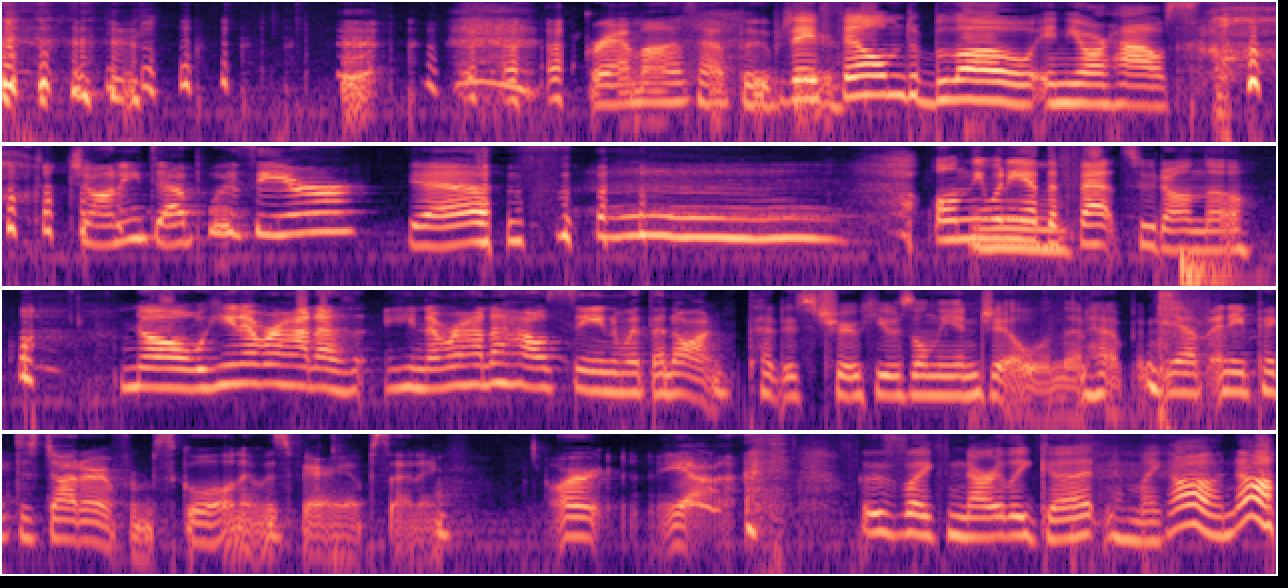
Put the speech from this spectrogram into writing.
Grandmas have pooped they here. filmed Blow in your house. Johnny Depp was here? yes. Only when he had the fat suit on, though. No, he never had a he never had a house scene with it on. That is true. He was only in jail when that happened. Yep, and he picked his daughter up from school and it was very upsetting. Or yeah. It was like gnarly gut. And I'm like, oh no.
